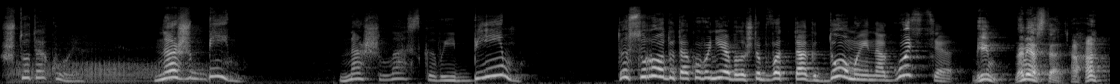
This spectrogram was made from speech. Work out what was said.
Что такое? Наш Бим, наш ласковый Бим? Да сроду такого не было, чтобы вот так дома и на гостя. Бим, на место! Ага.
